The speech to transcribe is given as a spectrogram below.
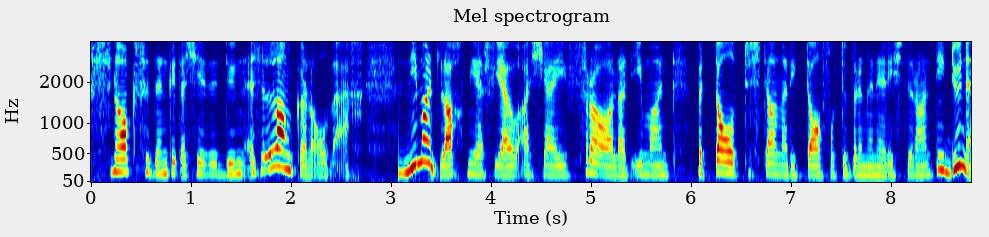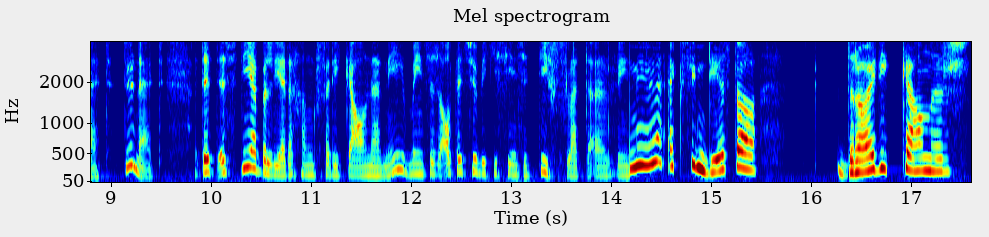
snaaks gedink het as jy dit doen is lankal al weg. Niemand lag meer vir jou as jy vra dat iemand betaal toestel na die tafel toe bring in 'n restaurant nie. Doen dit. Doen dit. Dit is nie 'n belediging vir die kelner nie. Mense is altyd so 'n bietjie sensitief dat uh, Nee, ek sien deesdae draai die kelners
